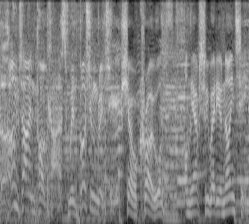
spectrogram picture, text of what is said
The Home Time Podcast with Bush and Ritchie. Sheryl Crow on the Absolute Radio 90s.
